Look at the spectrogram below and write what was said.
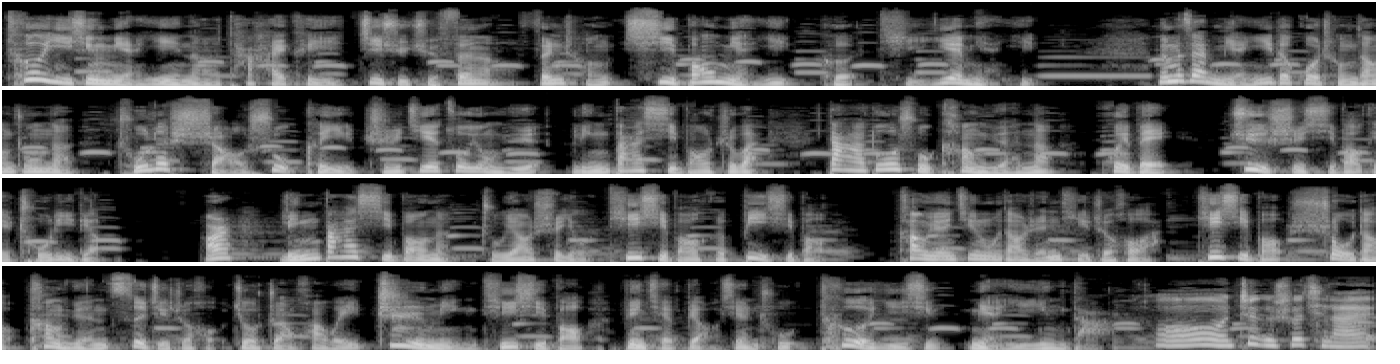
特异性免疫呢，它还可以继续去分啊，分成细胞免疫和体液免疫。那么在免疫的过程当中呢，除了少数可以直接作用于淋巴细胞之外，大多数抗原呢会被巨噬细胞给处理掉。而淋巴细胞呢，主要是有 T 细胞和 B 细胞。抗原进入到人体之后啊，T 细胞受到抗原刺激之后，就转化为致敏 T 细胞，并且表现出特异性免疫应答。哦，这个说起来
